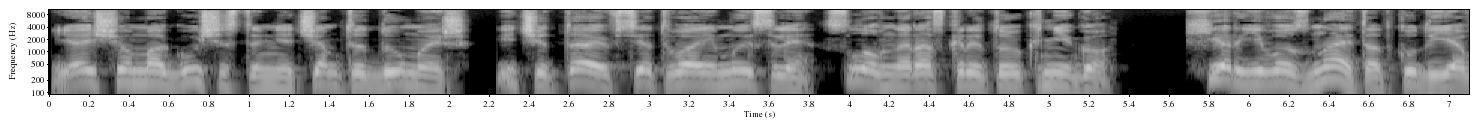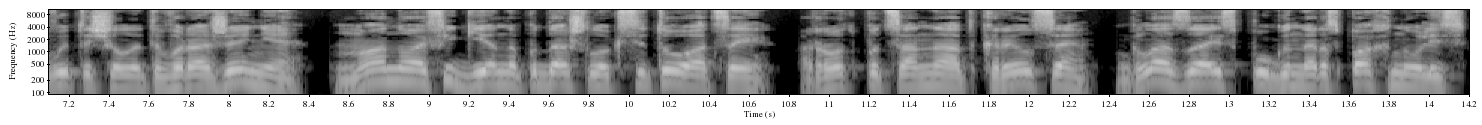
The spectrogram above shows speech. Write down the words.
Я еще могущественнее, чем ты думаешь, и читаю все твои мысли, словно раскрытую книгу. Хер его знает, откуда я вытащил это выражение, но оно офигенно подошло к ситуации. Рот пацана открылся, глаза испуганно распахнулись.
